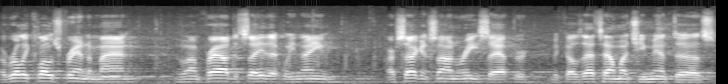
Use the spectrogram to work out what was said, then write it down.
a really close friend of mine, who I'm proud to say that we named our second son Reese after because that's how much he meant to us.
